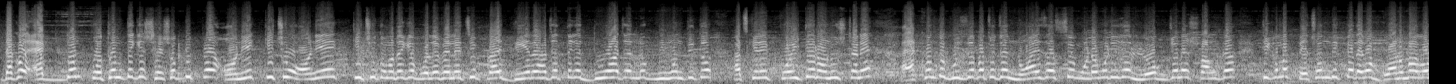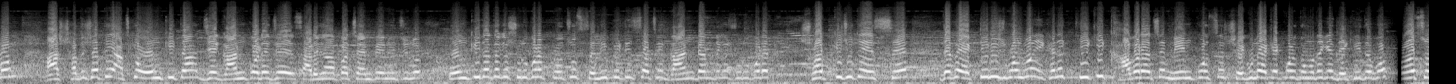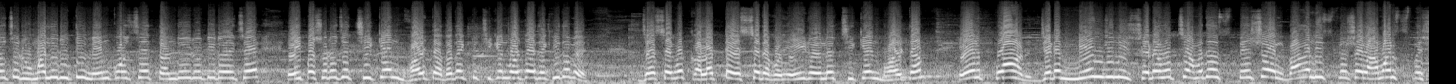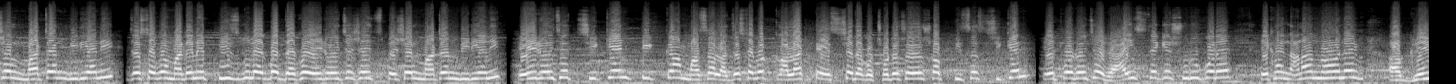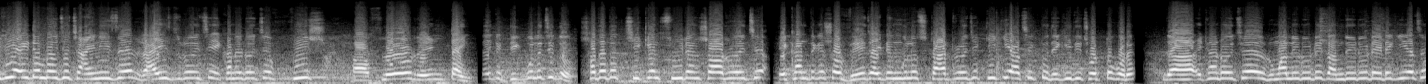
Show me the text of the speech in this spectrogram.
দেখো, একদম প্রথম থেকে শেষ অব্দি প্রায় অনেক কিছু অনেক কিছু তোমাদেরকে বলে ফেলেছি। প্রায় দেড় হাজার থেকে দু হাজার লোক নিমন্ত্রিত আজকের এই কৈতের অনুষ্ঠানে। এখন তো বুঝতে পারছ যে নয়েজ আসছে, মোটামুটি যে লোকজনের সংখ্যা ঠিক আমার পেছন দিকটা দেখো গরমা গরম আর সাথে সাথে আজকে অঙ্কিতা যে গান করে, যে সারেগাঁপা চ্যাম্পিয়ন হয়েছিল, অঙ্কিতা থেকে শুরু করে প্রচুর সেলিব্রিটিস আজকে গান টান থেকে শুরু করে সব কিছুতে এসছে। দেখো, একটা জিনিস বলব, এখানে কি কি খাবার আছে মেন কোর্সে সেগুলো এক এক করে তোমাদেরকে দেখিয়ে দেবো। ফার্স্ট রয়েছে রুমালি রুটি মেন কোর্সে তন্দুরি রুটি রয়েছে এই পাশে রয়েছে চিকেন ভয়টা দাদা একটু চিকেন ভয়টা দেখিয়ে দেবে? জাস্ট একবার কালারটা এসছে, দেখো, এই রইল চিকেন ভয়টা এরপর যেটা মেন জিনিস, সেটা হচ্ছে আমাদের স্পেশাল বাঙালি স্পেশাল আমার স্পেশাল মাটন বিরিয়ানি। জাস্ট একবার মাটনের পিসগুলো একবার দেখো, এই রয়েছে সেই স্পেশাল মাটন বিরিয়ানি। এই রয়েছে চিকেন টিক্কা মশলা জাস্ট একবার কালারটা এসছে, দেখো, ছোট ছোট সব পিসেস চিকেন এরপর রয়েছে রাইস থেকে শুরু করে, এখানে নানান ধরনের গ্রেভি আইটেম রয়েছে চাইনিজের রাইস রয়েছে, এখানে রয়েছে ফিশ ফ্লোরেন্টাইন তাই তো ঠিক বলেছি তো? সাথে তো চিকেন সুইট অ্যান্ড রয়েছে। এখান থেকে সব ভেজ আইটেমগুলো স্টার্ট রয়েছে। কি কি আছে একটু দেখিয়ে দিই ছোট্ট করে। এখানে রয়েছে রুমালি রুটি, তান্দুরি রুটি, এটা কি আছে?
